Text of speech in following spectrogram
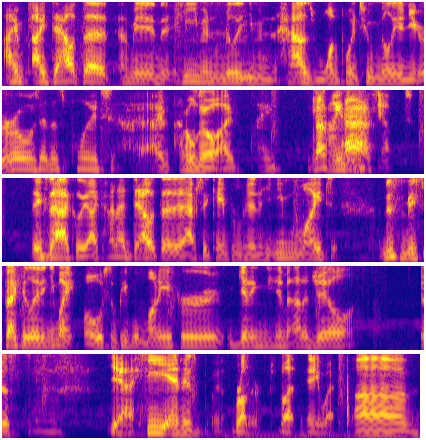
I I doubt that. I mean, he even really even has 1.2 million euros at this point. I I don't know. I I Not cash. doubt. Exactly. I kind of doubt that it actually came from him. He might. This is me speculating. He might owe some people money for getting him out of jail. Just Mm. Yeah, he and his brother. But anyway, um,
